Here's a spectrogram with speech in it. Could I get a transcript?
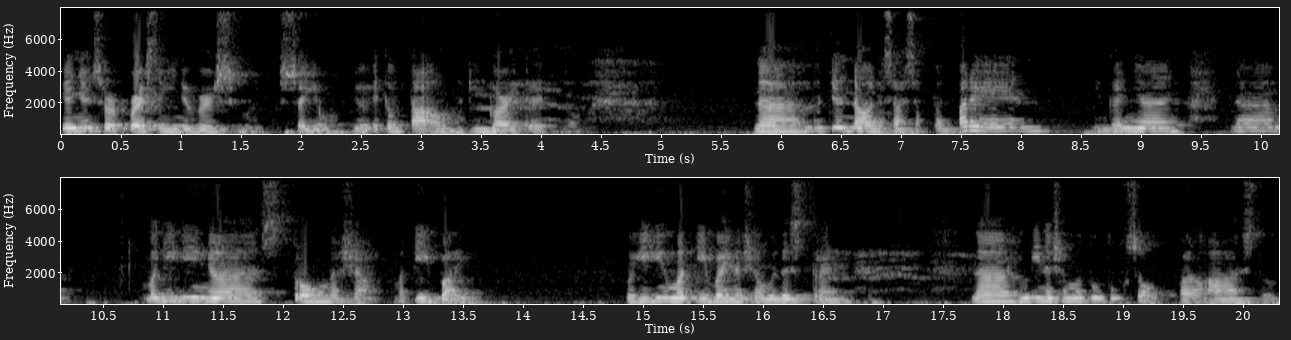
Yan yung surprise ng universe mo sa'yo. Yung itong taong naging guarded. No? Na, yun na, nasasaktan pa rin. Yung ganyan na magiging uh, strong na siya, matibay. Magiging matibay na siya with the strength na hindi na siya matutukso. Parang ahas to.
